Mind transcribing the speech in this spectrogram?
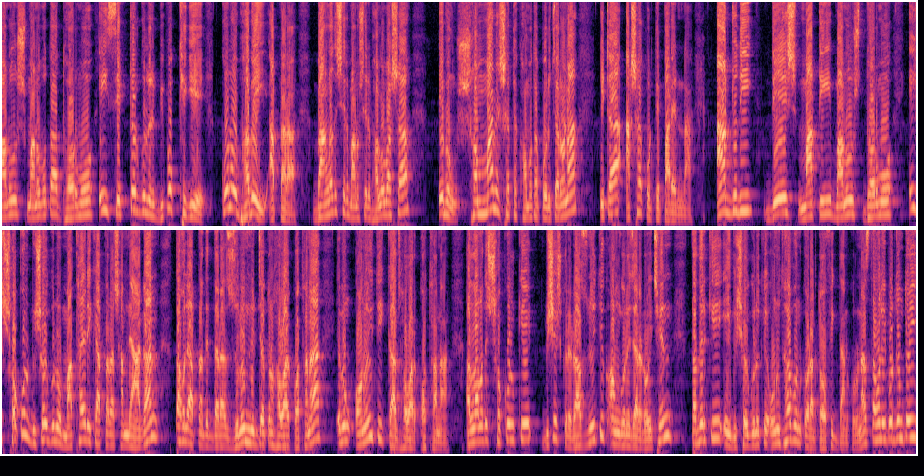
মানুষ, মানবতা, ধর্ম এই সেক্টরগুলোর বিপক্ষে গিয়ে কোনোভাবেই আপনারা বাংলাদেশের মানুষের ভালোবাসা এবং সম্মানের সাথে ক্ষমতা পরিচালনা এটা আশা করতে পারেন না। আর যদি দেশ, মাটি, মানুষ, ধর্ম এই সকল বিষয়গুলো মাথায় রেখে আপনারা সামনে আগান, তাহলে আপনাদের দ্বারা জুলুম নির্যাতন হওয়ার কথা না এবং অনৈতিক কাজ হওয়ার কথা না। আল্লাহ আমাদের সকলকে, বিশেষ করে রাজনৈতিক অঙ্গনে যারা রয়েছেন, তাদেরকে এই বিষয়গুলোকে অনুধাবন করার তৌফিক দান করুন। আজ তাহলে এই পর্যন্তই।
